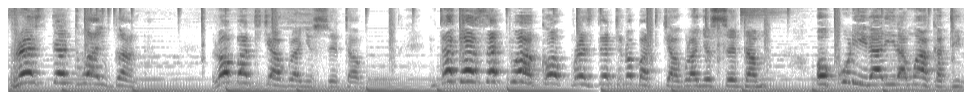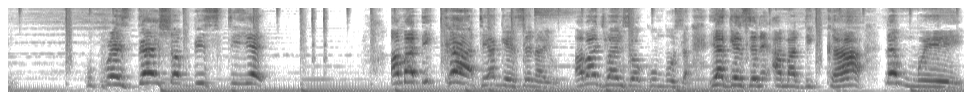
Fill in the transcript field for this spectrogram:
Pulezidenti wa uganda robert kyagulanye sentamu. Ntegeezeddwako pulezidenti robert kyagulanye sentamu okuliiraliiramu akatini ku presidential visiti ye amadika teyagenze nayo. Abangi bayinza okumbuuza yagenze ne amadika? Nemmwe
